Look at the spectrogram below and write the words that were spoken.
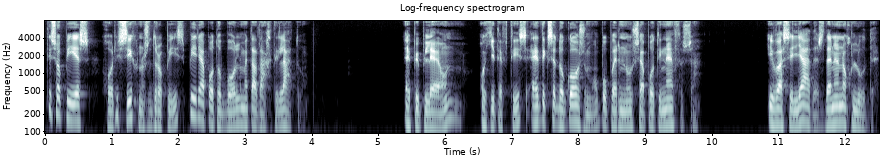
τις οποίες, χωρίς ίχνος ντροπής, πήρε από τον μπολ με τα δάχτυλά του. Επιπλέον, ο γητευτής έδειξε τον κόσμο που περνούσε από την αίθουσα. Οι βασιλιάδες δεν ενοχλούνται.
